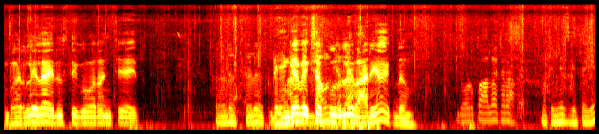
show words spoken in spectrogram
भरलेला आहे नुसती गोवरांचे आहेत. कडक कडक. ढेंग्यापेक्षा कुर्ली. भारी आहे एकदम. जोडपा आला खरा. मग ते मीच घेते गे.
